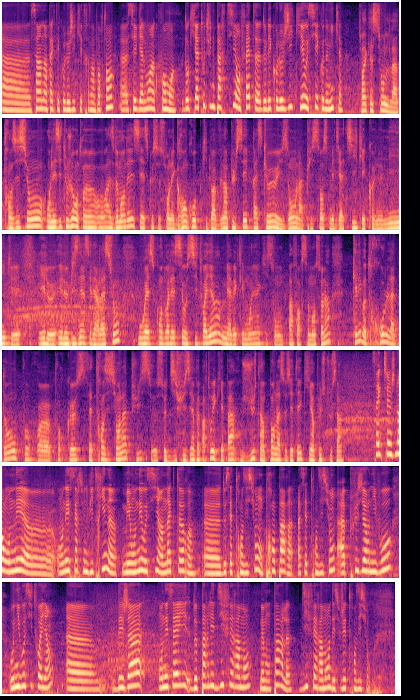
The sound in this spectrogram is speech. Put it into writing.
euh, ça a un impact écologique qui est très important. Euh, c'est également un coût en moins. Donc il y a toute une partie en fait de l'écologie qui est aussi économique. Sur la question de la transition, on hésite toujours entre, à se demander si est-ce que ce sont les grands groupes qui doivent l'impulser parce qu'ils ont la puissance médiatique, économique et, le business et les relations, ou est-ce qu'on doit laisser aux citoyens, mais avec les moyens qui ne sont pas forcément ceux-là? Quel est votre rôle là-dedans pour, euh, pour que cette transition-là puisse se diffuser un peu partout et qu'il n'y ait pas juste un pan de la société qui impulse tout ça? C'est vrai que Change Now, on est, euh, on est certes une vitrine, mais on est aussi un acteur euh, de cette transition. On prend part à cette transition à plusieurs niveaux. Au niveau citoyen, euh, déjà, on essaye de parler différemment, même on parle différemment des sujets de transition.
